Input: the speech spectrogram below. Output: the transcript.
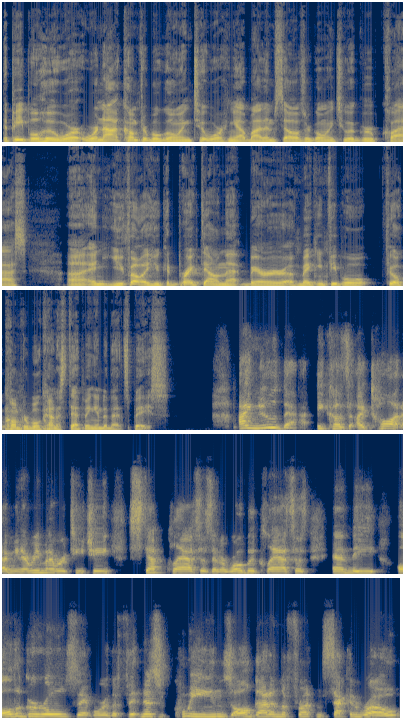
the people who were were not comfortable going to working out by themselves or going to a group class, uh, and you felt like you could break down that barrier of making people feel comfortable, kind of stepping into that space. I knew that because I taught. I mean, I remember teaching step classes and aerobic classes, and the all the girls that were the fitness queens all got in the front and second row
